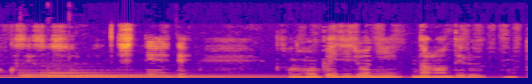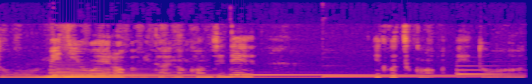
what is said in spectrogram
アクセスするして、で、そのホームページ上に並んでる、うんと、メニューを選ぶみたいな感じで、いくつか、えっ、ー、と、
